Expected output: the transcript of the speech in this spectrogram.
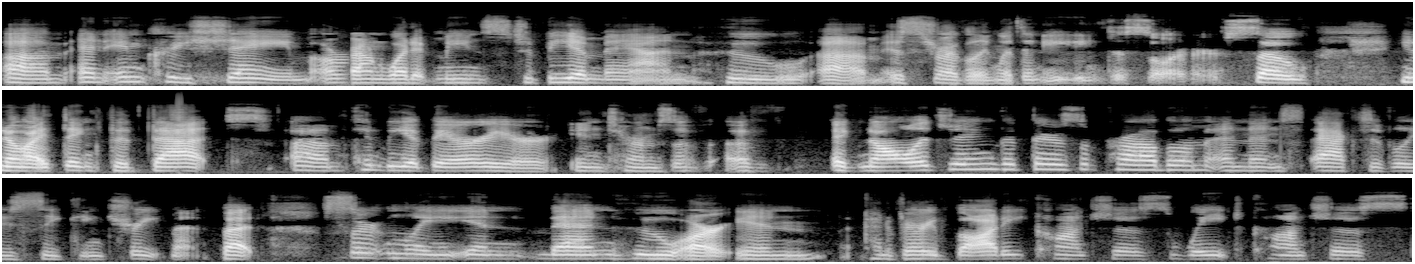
um, and increased shame around what it means to be a man who um, is struggling with an eating disorder. So, you know, I think that that um, can be a barrier in terms of, of acknowledging that there's a problem and then actively seeking treatment. But certainly in men who are in kind of very body conscious, weight conscious,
